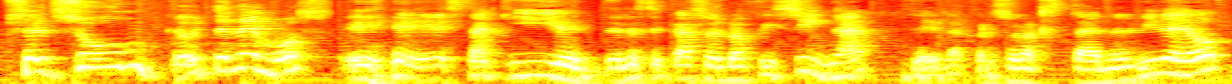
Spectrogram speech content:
pues, el Zoom que hoy tenemos, eh, está aquí en, en, este caso en la oficina de la persona que está en el video,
